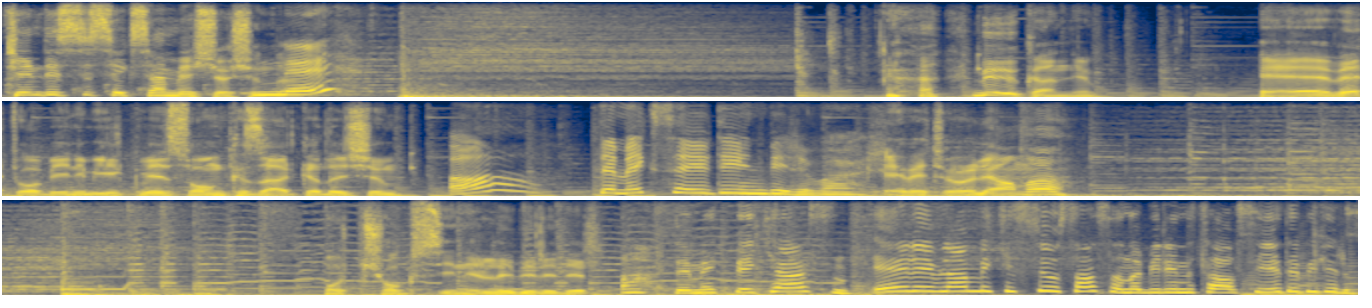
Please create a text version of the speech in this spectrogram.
Kendisi 85 yaşında. Ne? Büyük annem. Evet o benim ilk ve son kız arkadaşım. Demek sevdiğin biri var. Evet öyle ama... O çok sinirli biridir. Ah demek bekarsın. Eğer evlenmek istiyorsan sana birini tavsiye edebilirim.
